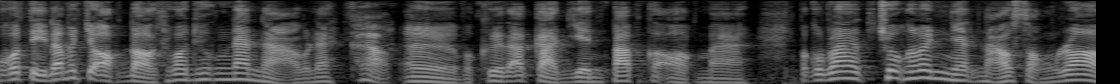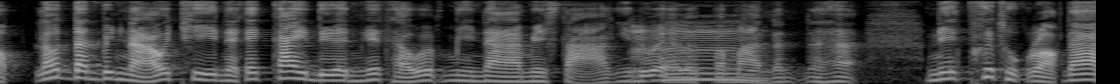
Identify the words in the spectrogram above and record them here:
ปกติแล้วมันจะออกดอกเฉพาะที่ช่วงหน้าหนาวนะครับเออคืออากาศเย็นปั๊บก็ออกมา ปรากฏว่าช่วงนั้นมันเนี่ยหนาวสองรอบ แล้วดันไปหนาวอีกทีเนี่ยใกล้ๆเดือนนี้แถวมีนาเมษาอย่างนี้ด้วยอืมอะไรประมาณนั้นนะฮะนี่พืชถูกหลอกได้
